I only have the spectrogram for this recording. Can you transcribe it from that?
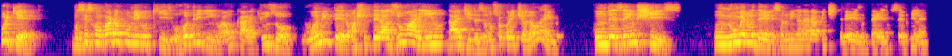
Por quê? Vocês concordam comigo que o Rodriguinho é um cara que usou o ano inteiro uma chuteira azul marinho da Adidas? Eu não sou corintiano, eu lembro com um desenho X, um número dele, se eu não me engano era 23 ou 10, não sei, não me lembro.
